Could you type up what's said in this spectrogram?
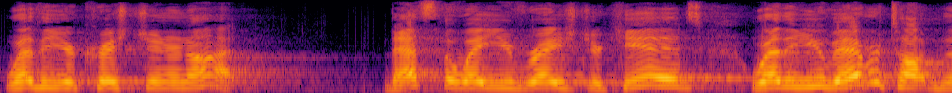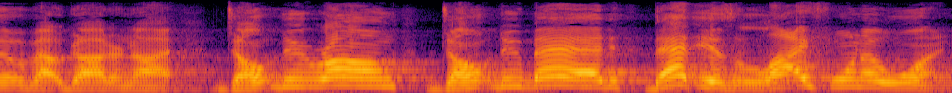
whether you're Christian or not. That's the way you've raised your kids, whether you've ever talked to them about God or not. Don't do wrong, don't do bad. That is life 101.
